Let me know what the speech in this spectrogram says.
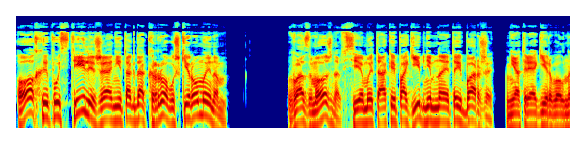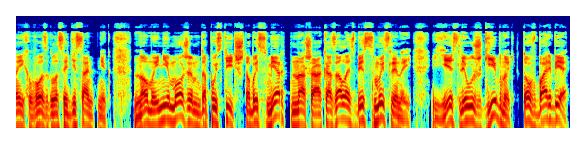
Ох, и пустили же они тогда кровушки румынам!» «Возможно, все мы так и погибнем на этой барже», — не отреагировал на их возгласы десантник. «Но мы не можем допустить, чтобы смерть наша оказалась бессмысленной. Если уж гибнуть, то в борьбе,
